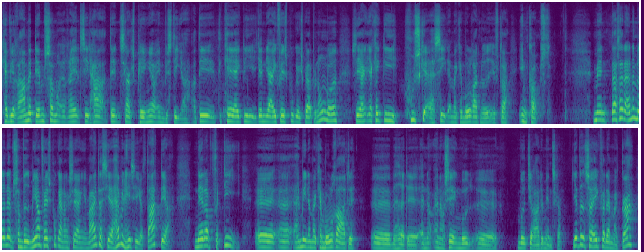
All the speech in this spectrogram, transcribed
kan vi ramme dem, som reelt set har den slags penge at investere. Og det, det kan jeg ikke lige, igen, jeg er ikke Facebook-ekspert på nogen måde, så jeg, jeg kan ikke lige huske at have set, at man kan målrette noget efter indkomst. Men der er så et andet medlem, som ved mere om Facebook-annoncering end mig, der siger, at han vil helt sikkert starte der, netop fordi øh, øh han mener, at man kan målrette øh, hvad hedder det, annoncering mod, øh, mod de rette mennesker. Jeg ved så ikke, hvordan man gør,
